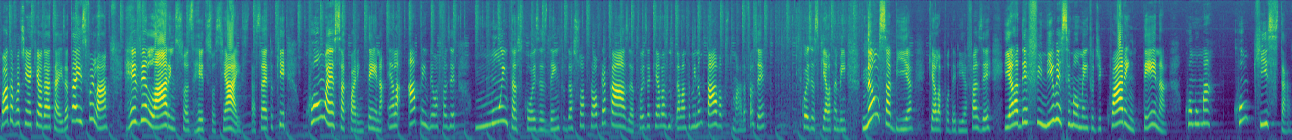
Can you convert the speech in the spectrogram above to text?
Bota a fotinha aqui ó, da Thaís. A Thaís foi lá revelar em suas redes sociais, tá certo? Que com essa quarentena, ela aprendeu a fazer muitas coisas dentro da sua própria casa, coisa que ela, ela também não estava acostumada a fazer coisas que ela também não sabia que ela poderia fazer, e ela definiu esse momento de quarentena como uma conquista.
